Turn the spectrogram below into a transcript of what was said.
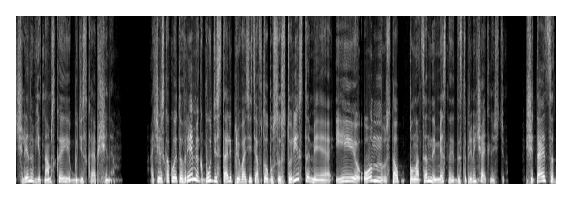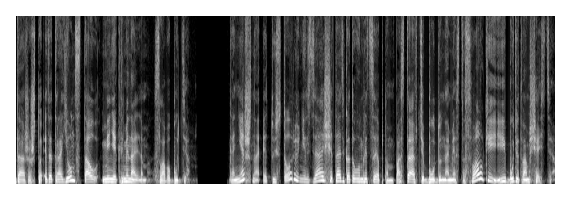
члены вьетнамской буддистской общины. А через какое-то время к Будде стали привозить автобусы с туристами, и он стал полноценной местной достопримечательностью. Считается даже, что этот район стал менее криминальным, слава Будде. Конечно, эту историю нельзя считать готовым рецептом. Поставьте Будду на место свалки, и будет вам счастье.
